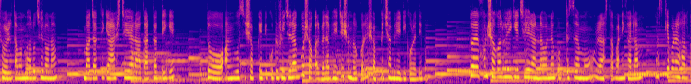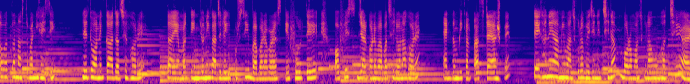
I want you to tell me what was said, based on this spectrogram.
শরীর তেমন ভালো ছিল না। বাজার থেকে আসছে রাত আটটার দিকে। তো আমি বলছি, সব কেটে কুটো ফ্রিজে রাখব, সকালবেলা ভেজে সুন্দর করে সব কিছু আমি রেডি করে দিব। তো এখন সকাল হয়ে গিয়েছে রান্না বান্না করতেছে আম্মু, নাস্তা পানি খাইলাম। আজকে এবারে হালকা পাতলা নাস্তা পানি খাইছি, যেহেতু অনেক কাজ আছে ঘরে, তাই আমরা তিনজনই কাজে লেগে পড়ছি। বাবার আবার আজকে ফুলতে অফিস যার কারণে বাবা ছিল না ঘরে। একদম বিকাল পাঁচটায় আসবে। তো এখানে আমি মাছগুলো ভেজে নিচ্ছিলাম, বড় মাছগুলো আমি ভাজছি আর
